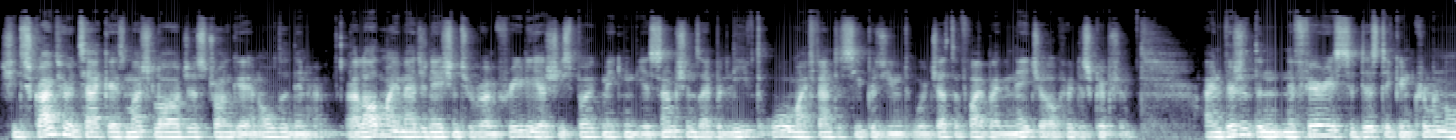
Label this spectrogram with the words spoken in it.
She described her attacker as much larger, stronger, and older than her. I allowed my imagination to roam freely as she spoke, making the assumptions I believed or my fantasy presumed were justified by the nature of her description. I envisioned the nefarious, sadistic, and criminal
